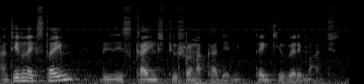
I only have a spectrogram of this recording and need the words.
Until next time, this is Kind Tuition Academy. Thank you very much.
